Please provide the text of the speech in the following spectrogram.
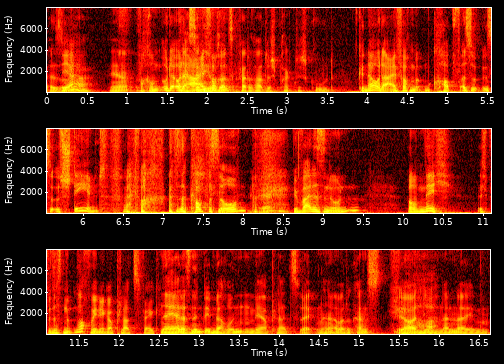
Also, Ja. Ja. warum oder oder ist ja nicht umsonst quadratisch praktisch gut. genau oder einfach mit dem Kopf, also so stehend, einfach also der Kopf ist oben, Ja. die Beine sind unten. Warum nicht? Ich, das nimmt noch weniger Platz weg. Naja, das nimmt eben nach unten mehr Platz weg, ne? Aber du kannst ja, Ja. nebeneinander eben.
